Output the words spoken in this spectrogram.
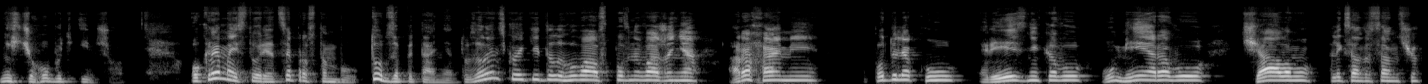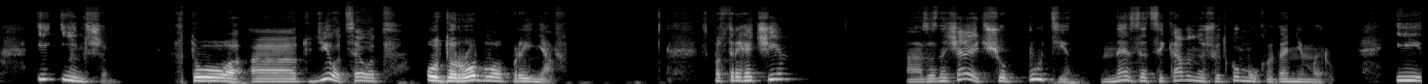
ніж чого будь іншого. Окрема історія це про Стамбул. Тут запитання до Зеленського, який делегував повноваження Арахамії, Подоляку, Резнікову, Умєрову, Чалому Олександру Олександровичу і іншим, хто а, тоді оце от одоробло прийняв. Спостерігачі а, зазначають, що Путін не зацікавлені у швидкому укладанні миру. І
